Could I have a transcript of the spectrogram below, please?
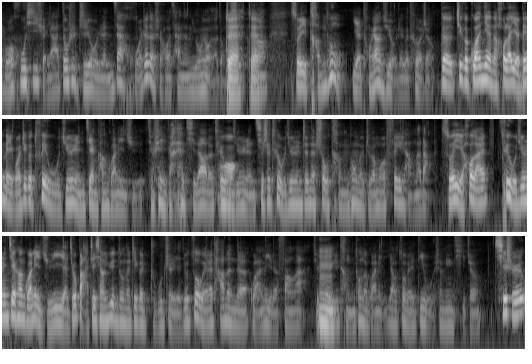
搏、呼吸、血压，都是只有人在活着的时候才能拥有的东西。对对嗯所以疼痛也同样具有这个特征。这个这个观念呢，后来也被美国这个退伍军人健康管理局，就是你刚才提到的退伍哦军人，其实退伍军人真的受疼痛的折磨非常的大。所以后来退伍军人健康管理局也就把这项运动的这个主旨，也就作为了他们的管理的方案，就是对嗯于疼痛的管理要作为第五生命体征。其实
